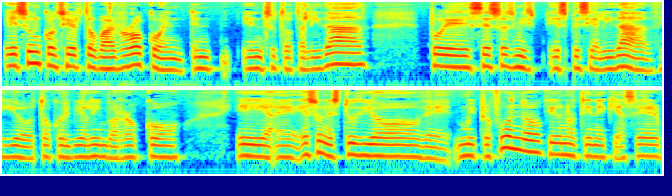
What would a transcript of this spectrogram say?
es un concierto barroco en, en, su totalidad, pues eso es mi especialidad. Yo toco el violín barroco y eh, es un estudio de muy profundo que uno tiene que hacer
